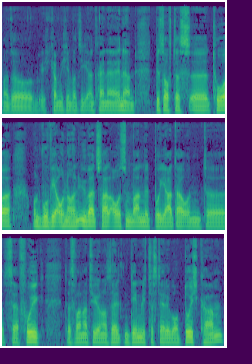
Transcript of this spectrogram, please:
Also ich kann mich jedenfalls nicht an keine erinnern. Bis auf das äh, Tor und wo wir auch noch in Überzahl außen waren mit Boyata und äh, Serfuig. Das war natürlich auch noch selten dämlich, dass der überhaupt durchkam.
